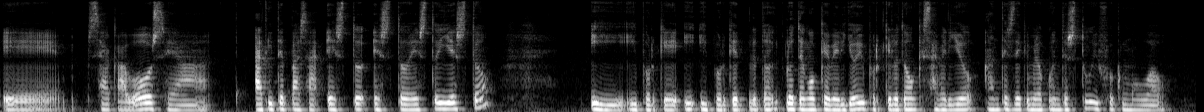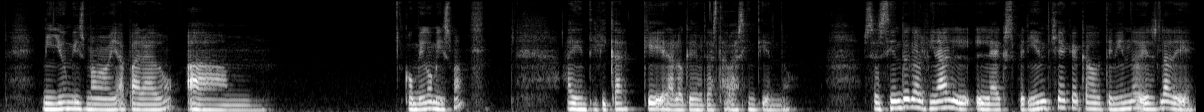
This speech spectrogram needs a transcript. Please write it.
eh, se acabó, o sea, a ti te pasa esto, esto, esto y esto, y, y por qué, y, y lo tengo que ver yo y por qué lo tengo que saber yo antes de que me lo cuentes tú, y fue como, wow, ni yo misma me había parado a, conmigo misma a identificar qué era lo que de verdad estaba sintiendo. O sea, siento que al final la experiencia que acabo teniendo es la de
